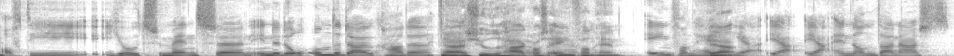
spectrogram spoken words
Of die Joodse mensen in de onderduik hadden. Ja, Jules Haak was En, één van hen. Eén van hen, Ja. ja. Ja, ja, En dan daarnaast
